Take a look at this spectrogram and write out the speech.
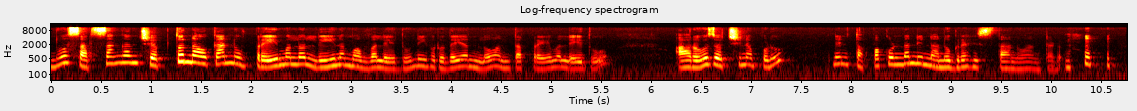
నువ్వు సత్సంగం చెప్తున్నావు కానీ నువ్వు ప్రేమలో లీనం అవ్వలేదు నీ హృదయంలో అంత ప్రేమ లేదు. ఆ రోజు వచ్చినప్పుడు నేను తప్పకుండా నిన్ను అనుగ్రహిస్తాను అంటాడు.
